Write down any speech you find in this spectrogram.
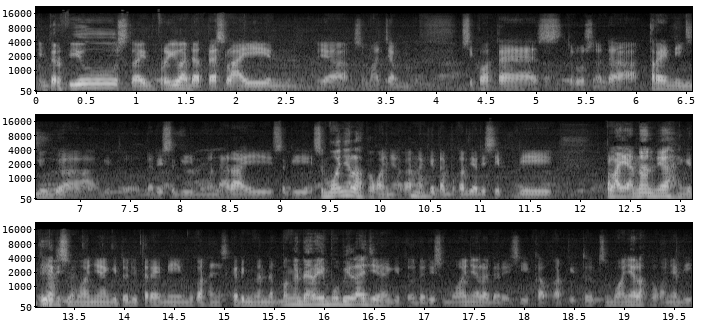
Interview, setelah interview ada tes lain, ya semacam psikotes, terus ada training juga gitu. Dari segi mengendarai, segi semuanya lah pokoknya karena Hmm. kita bekerja di di pelayanan ya gitu. Iya, jadi iya. semuanya gitu di training bukan hanya sekedar mengenda- mengendarai mobil aja gitu. Dari semuanya lah dari sikap attitude semuanya lah pokoknya di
